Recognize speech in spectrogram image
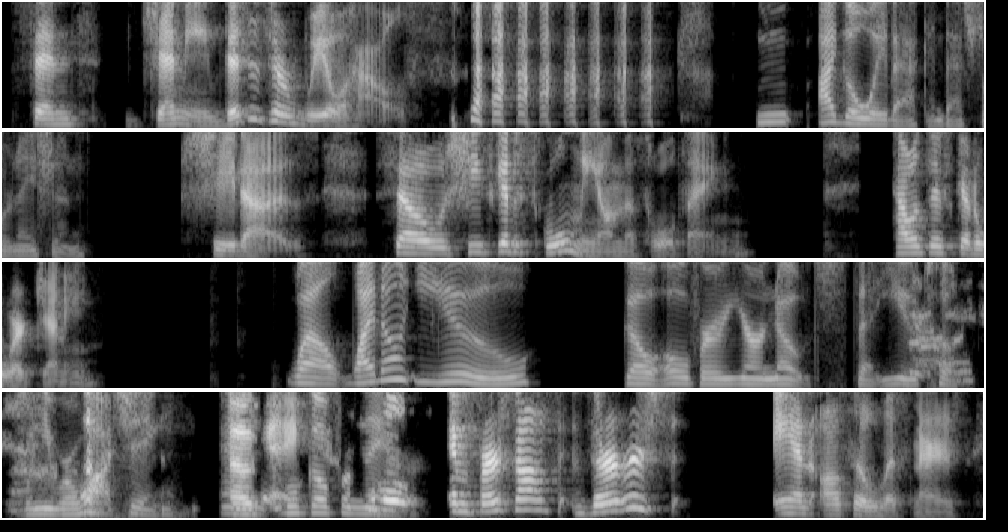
since Jeni, this is her wheelhouse. Mm, I go way back in Bachelor Nation. She does. So she's going to school me on this whole thing. How is this going to work, Jeni? Well, why don't you go over your notes that you took when you were watching? And Okay. we'll go from there. Well, and first off, there's, and also listeners,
